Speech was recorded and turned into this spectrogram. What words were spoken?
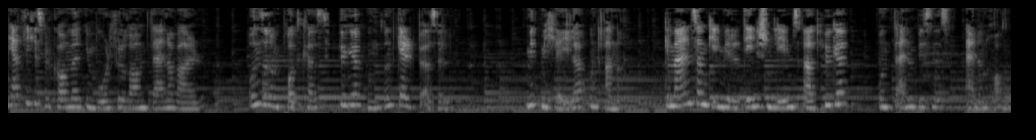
herzliches Willkommen im Wohlfühlraum deiner Wahl, unserem Podcast Hüge, Hund und Geldbörsel. Mit Michaela und Anna. Gemeinsam geben wir der dänischen Lebensart Hüge und deinem Business einen Raum.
